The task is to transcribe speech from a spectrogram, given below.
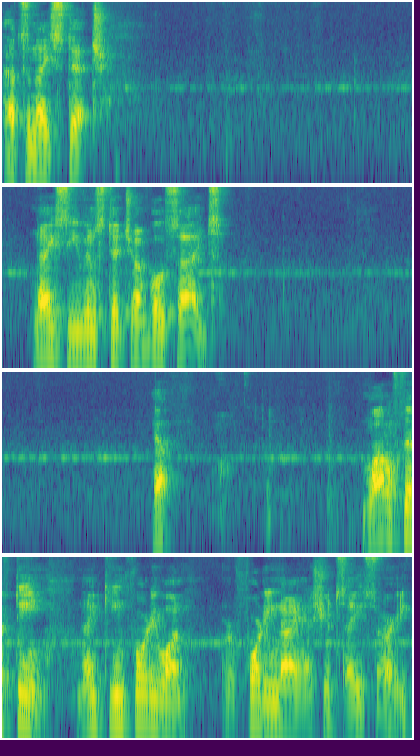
That's a nice stitch. Nice even stitch on both sides. Yep. Model 15, 1941, or 49 I should say, sorry.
